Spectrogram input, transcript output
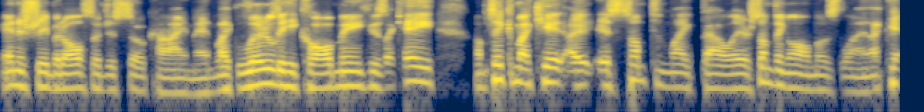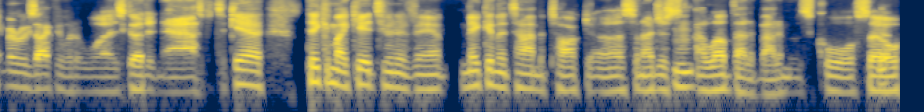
industry, but also just so kind, man. Like literally he called me. He was like, Hey, I'm taking my kid. I, it's something like ballet or something along those lines. I can't remember exactly what what it was because I didn't ask. It's like, yeah, taking my kid to an event, making the time to talk to us. And I just, mm-hmm. I love that about him. It was cool. So,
